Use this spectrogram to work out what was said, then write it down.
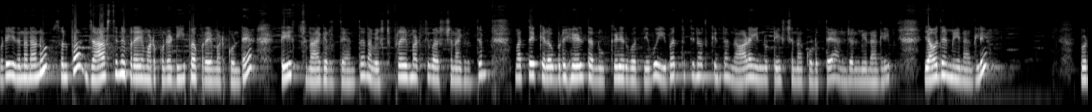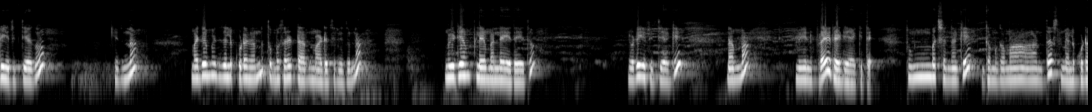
ನೋಡಿ, ಇದನ್ನು ನಾನು ಸ್ವಲ್ಪ ಜಾಸ್ತಿನೇ ಫ್ರೈ ಮಾಡಿಕೊಂಡೆ ಡೀಪಾಗಿ ಫ್ರೈ ಮಾಡಿಕೊಂಡೆ. ಟೇಸ್ಟ್ ಚೆನ್ನಾಗಿರುತ್ತೆ ಅಂತ ನಾವು ಎಷ್ಟು ಫ್ರೈ ಮಾಡ್ತೀವೋ ಅಷ್ಟು ಚೆನ್ನಾಗಿರುತ್ತೆ. ಮತ್ತು ಕೆಲವೊಬ್ಬರು ಹೇಳ್ತಾನು ಕೇಳಿರ್ಬೋದು ನೀವು, ಇವತ್ತು ತಿನ್ನೋದಕ್ಕಿಂತ ನಾಳೆ ಇನ್ನೂ ಟೇಸ್ಟ್ ಚೆನ್ನಾಗಿ ಕೊಡುತ್ತೆ, ಅಂಜಲ್ ಮೀನಾಗಲಿ. ಯಾವುದೇ ಮೀನಾಗಲಿ. ನೋಡಿ, ಈ ರೀತಿಯಾಗೂ ಇದನ್ನು ಮಧ್ಯ ಮಧ್ಯದಲ್ಲಿ ಕೂಡ ನಾನು ತುಂಬ ಸರಿ ಟರ್ನ್ ಮಾಡಿದ್ದೀನಿ ಇದನ್ನು. ಮೀಡಿಯಮ್ ಫ್ಲೇಮಲ್ಲೇ ಇದೆ ಇದು. ನೋಡಿ, ಈ ರೀತಿಯಾಗಿ ನಮ್ಮ ಮೀನು ಫ್ರೈ ರೆಡಿಯಾಗಿದೆ ತುಂಬ ಚೆನ್ನಾಗಿ ಘಮ ಘಮ ಅಂತ ಸ್ಮೆಲ್ ಕೂಡ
